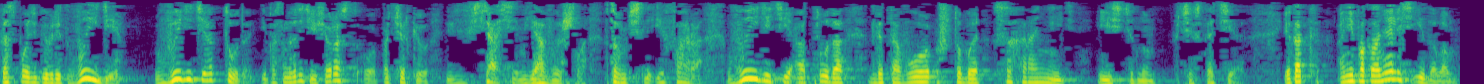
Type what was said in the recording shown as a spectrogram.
Господь говорит, выйди, выйдите оттуда. И посмотрите, еще раз подчеркиваю, вся семья вышла, в том числе и Фара. Выйдите оттуда для того, чтобы сохранить истину в чистоте. Итак, они поклонялись идолам?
